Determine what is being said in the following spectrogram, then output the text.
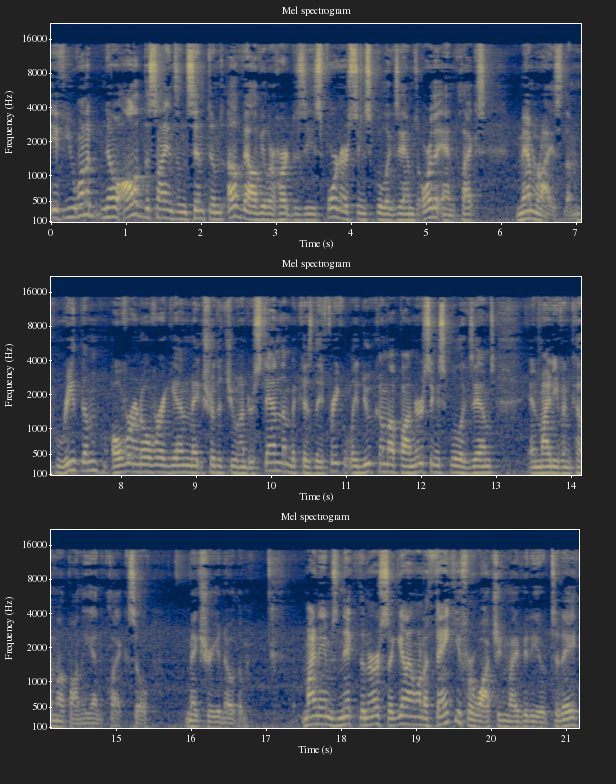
if you want to know all of the signs and symptoms of valvular heart disease for nursing school exams or the NCLEX, memorize them. Read them over and over again. Make sure that you understand them because they frequently do come up on nursing school exams and might even come up on the NCLEX. So make sure you know them. My name's Nick the Nurse. Again, I want to thank you for watching my video today.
